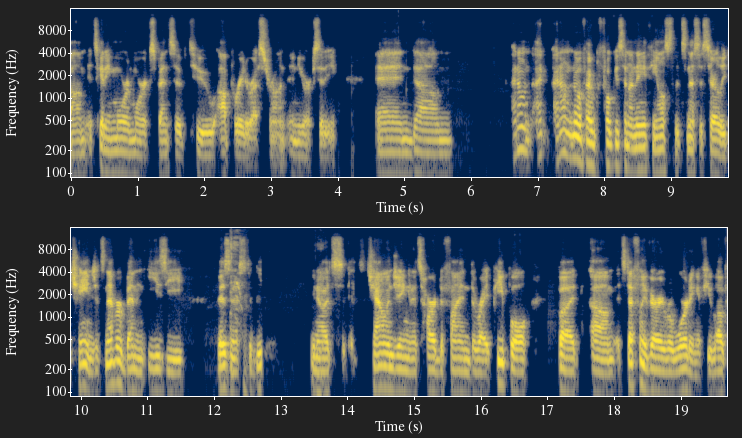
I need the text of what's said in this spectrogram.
um, it's getting more and more expensive to operate a restaurant in New York City, and um, I don't I, I don't know if I would focus in on anything else that's necessarily changed. It's never been an easy business to be. You know, it's it's challenging and it's hard to find the right people but um, it's definitely very rewarding if you love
